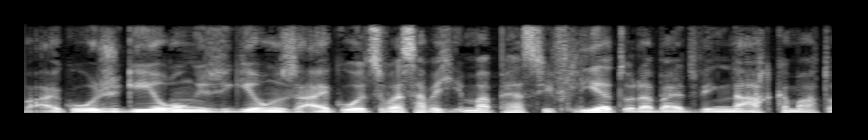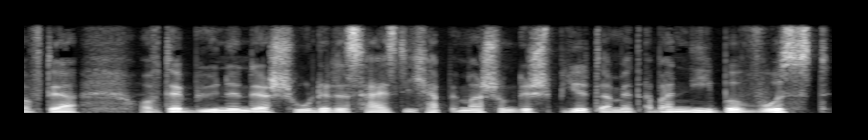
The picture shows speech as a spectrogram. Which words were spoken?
alkoholische Gärung, die Gärung des Alkohols, sowas habe ich immer persifliert oder meinetwegen nachgemacht auf der, auf der Bühne in der Schule. Das heißt, ich habe immer schon gespielt damit, aber nie bewusst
